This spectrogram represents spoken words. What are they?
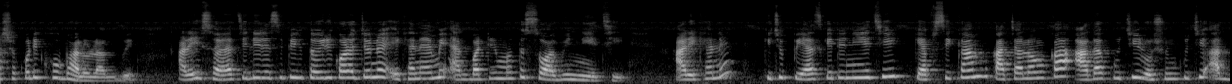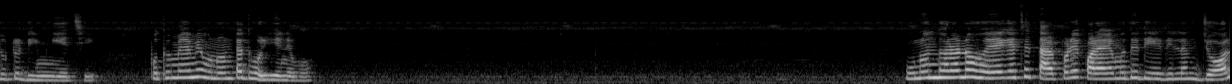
আশা করি খুব ভালো লাগবে। আর এই সয়া চিলি রেসিপি তৈরি করার জন্য এখানে আমি এক বাটির মতো সয়াবিন নিয়েছি। আর এখানে কিছু পেঁয়াজ কেটে নিয়েছি, ক্যাপসিকাম, কাঁচা লঙ্কা, আদা কুচি, রসুন কুচি আর দুটো ডিম নিয়েছি। প্রথমে আমি উনুনটা ধরিয়ে নেব। উনুন ধরানো হয়ে গেছে, তারপরে কড়াইয়ের মধ্যে দিয়ে দিলাম জল।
